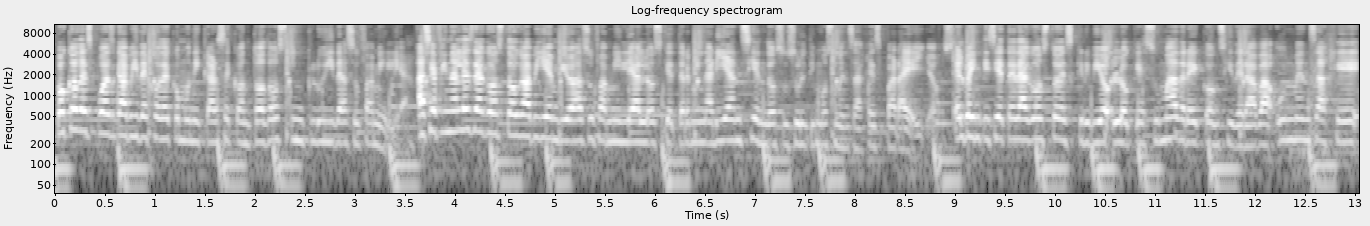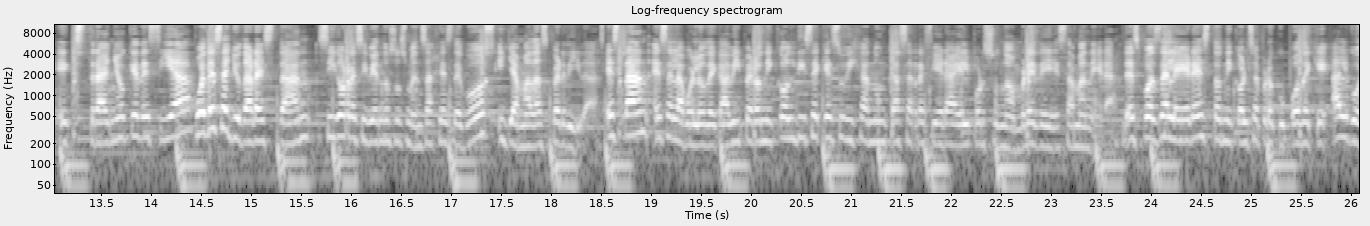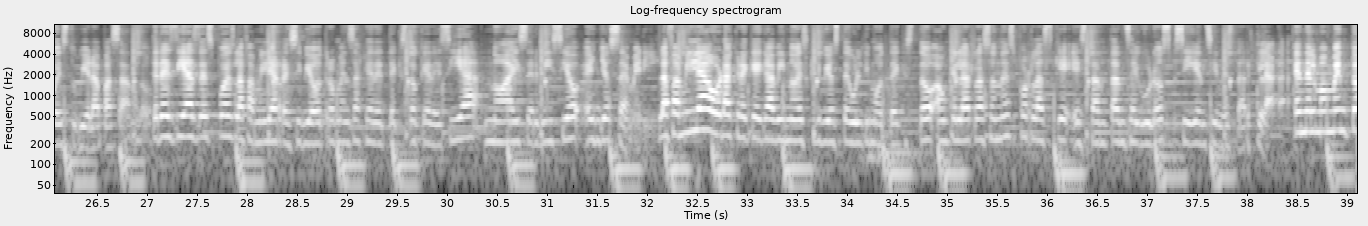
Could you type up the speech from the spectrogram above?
Poco después, Gaby dejó de comunicarse con todos, incluida su familia. Hacia finales de agosto, Gaby envió a su familia los que terminarían siendo sus últimos mensajes para ellos. El 27 de agosto escribió lo que su madre consideraba un mensaje extraño que decía, puedes ayudar a Stan, sigo recibiendo sus mensajes de voz y llamadas perdidas. Stan es el abuelo de Gaby, pero Nicole dice que su hija nunca se refiere a él por su nombre de esa manera. Después de leer esto, Nicole se preocupó de que algo estuviera pasando. Tres días después, la familia recibió otro mensaje de texto que decía, no hay servicio en Yosemite. La familia ahora cree que Gaby no escribió este último texto, aunque las razones por las que están tan seguros siguen sin estar claras. En el momento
